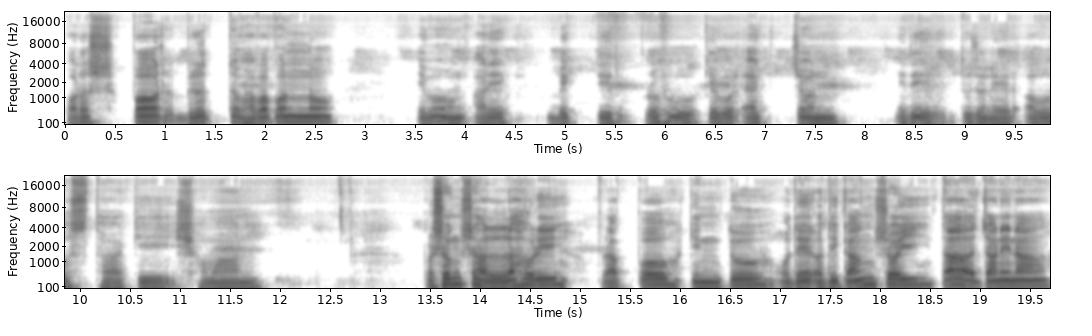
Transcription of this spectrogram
পরস্পর বিরুদ্ধ ভাবাপন্ন এবং আরেক ব্যক্তির প্রভু কেবল একজন, এদের দুজনের অবস্থা কি সমান? প্রশংসা আল্লাহরই প্রাপ্য, কিন্তু ওদের অধিকাংশই তা জানে না।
